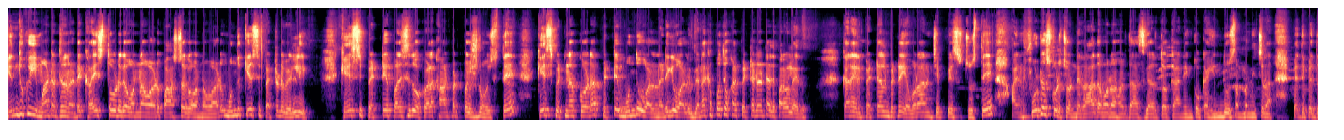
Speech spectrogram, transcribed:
ఎందుకు ఈ మాట అంటున్నానంటే క్రైస్తవుడిగా ఉన్నవాడు పాస్టర్గా ఉన్నవాడు ముందు కేసు పెట్టడు వెళ్ళి. కేసు పెట్టే పరిస్థితి ఒకవేళ కాన్ఫర్ట్ పొజిషన్ వస్తే కేసు పెట్టినా కూడా పెట్టే ముందు వాళ్ళని అడిగి వాళ్ళు వినకపోతే ఒకవేళ పెట్టాడంటే అది పర్వాలేదు. కానీ ఆయన పెట్టాలని పెట్టి ఎవరా అని చెప్పేసి చూస్తే ఆయన ఫొటోస్ కూడా చూడండి రాధా మనోహర్ దాస్ గారితో కానీ ఇంకొక హిందూ సంబంధించిన పెద్ద పెద్ద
